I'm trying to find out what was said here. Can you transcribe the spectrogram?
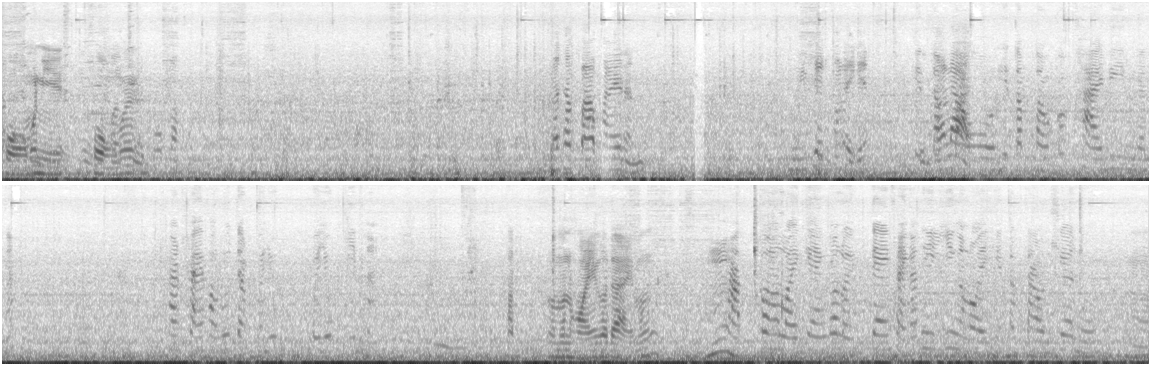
โค้งมานี่โค้งมาแล้วถ้าปลาไผ่นั่นมีเส้นเขาไหนเห็ดเห็ดตับเต่าเห็ดตับเต่าก็ขายดีเหมือนกันนะถ้าใครเขารู้จักประยุกต์ประยุกต์กินอะผัด มันหอยก็ได้มั้งอืมผัดก็อร่อยแกงก็อร่อยแกงใส่กะทิยิ่งอร่อยเห็ดตับเต่าเชื่อหนูอืม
